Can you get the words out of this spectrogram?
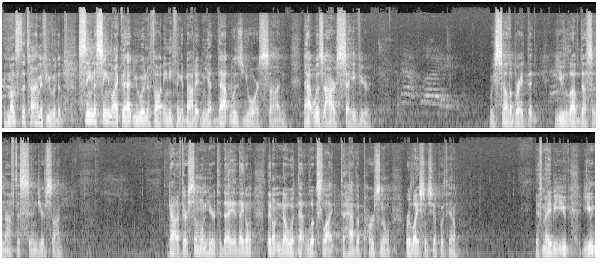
And most of the time, if you would have seen a scene like that, you wouldn't have thought anything about it. And yet, that was your son. That was our Savior. We celebrate that you loved us enough to send your son. God, if there's someone here today and they don't, they don't know what that looks like to have a personal relationship with him, if maybe you, you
